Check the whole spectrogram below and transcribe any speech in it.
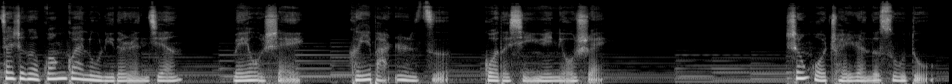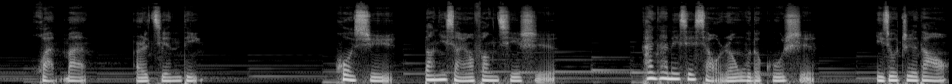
在这个光怪陆离的人间，没有谁可以把日子过得行云流水。生活锤人的速度缓慢。”而坚定。或许当你想要放弃时，看看那些小人物的故事，你就知道，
